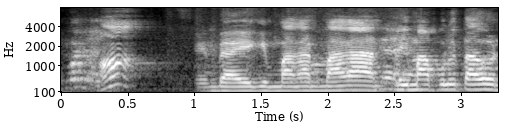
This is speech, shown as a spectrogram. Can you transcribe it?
Oh, baik mangan-mangan 50 tahun.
